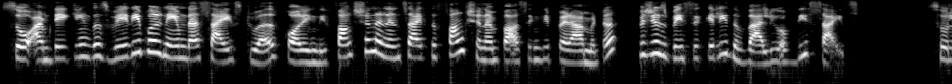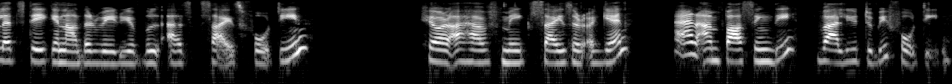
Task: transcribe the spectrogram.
so I'm taking this variable named as size 12 calling the function and inside the function I'm passing the parameter which is basically the value of the size. So let's take another variable as size 14. Here I have make sizer again and I'm passing the value to be 14.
